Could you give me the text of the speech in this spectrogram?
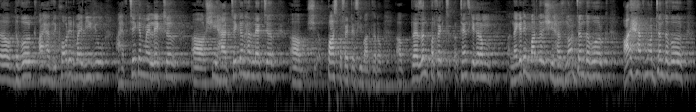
uh, the work, I have recorded my video, I have taken my lecture, uh, she had taken her lecture, past perfect tense की बात कर रहा हूँ. प्रेजेंट परफेक्ट टेंस की अगर हम नेगेटिव बात करें she has not done the work I have not done the work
